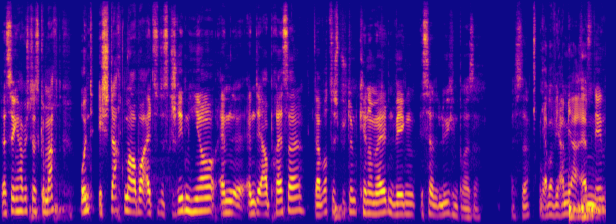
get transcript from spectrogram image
deswegen habe ich das gemacht. Und ich dachte mir aber, als du das geschrieben hier, MDR Presse, da wird sich bestimmt keiner melden, wegen ist ja Lügenpresse. Weißt du? Ja, aber wir haben ja, ähm,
